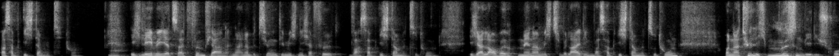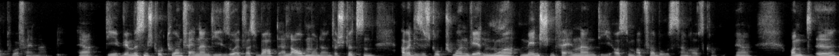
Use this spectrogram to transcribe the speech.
Was habe ich damit zu tun? Ja. Ich lebe jetzt seit fünf Jahren in einer Beziehung, die mich nicht erfüllt. Was habe ich damit zu tun? Ich erlaube Männer, mich zu beleidigen. Was habe ich damit zu tun? Und natürlich müssen wir die Struktur verändern. Ja, die, wir müssen Strukturen verändern, die so etwas überhaupt erlauben oder unterstützen. Aber diese Strukturen werden nur Menschen verändern, die aus dem Opferbewusstsein rauskommen. Ja, und äh,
